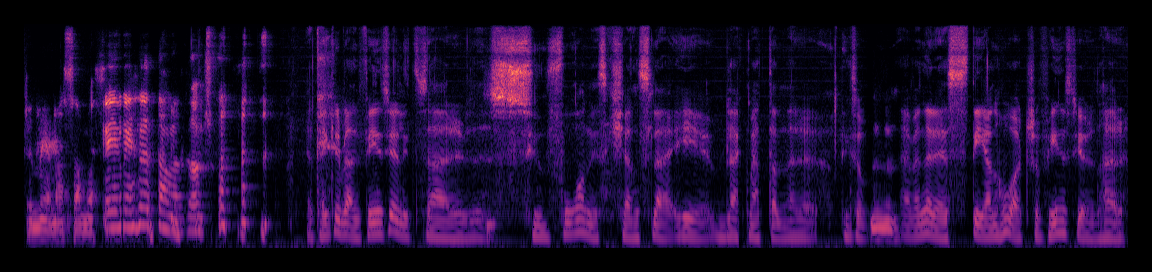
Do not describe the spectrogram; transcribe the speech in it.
Vi menar samma sak. Vi menar samma sak. Jag tänker ibland, det finns ju lite så här symfonisk känsla i black metal. När det, liksom, mm. Även när det är stenhårt så finns det ju den här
